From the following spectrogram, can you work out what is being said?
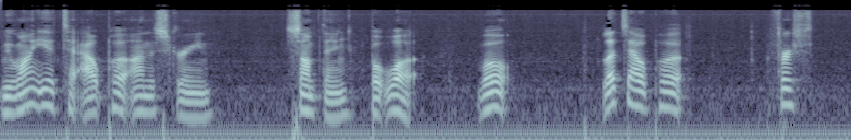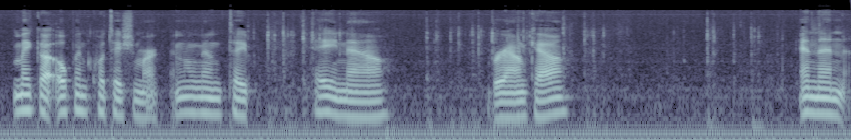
we want you to output on the screen something, but what? Well, let's output first make an open quotation mark and I'm going to type hey now brown cow and then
